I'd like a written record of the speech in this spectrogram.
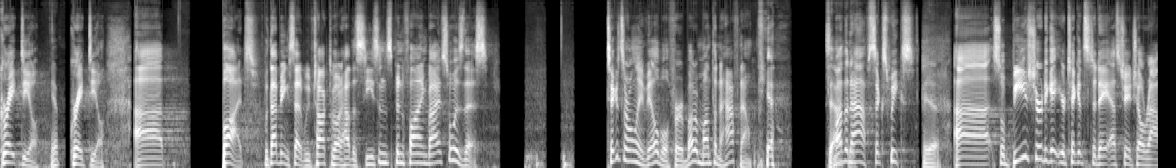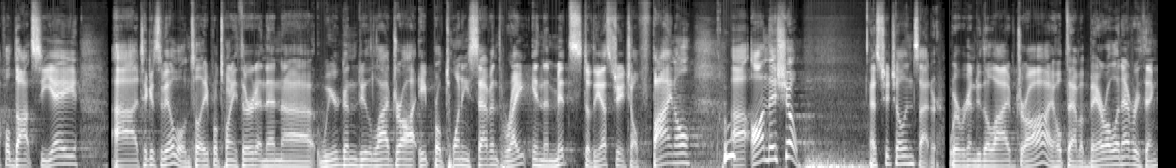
great deal. Yep. Great deal. Uh, but with that being said, we've talked about how the season's been flying by. So is this. Tickets are only available for about a month and a half now. Yeah, exactly. Month and a half, six weeks. Yeah. Uh, so be sure to get your tickets today, sjhlraffle.ca. Uh, tickets available until April 23rd. And then uh, we're going to do the live draw April 27th, right in the midst of the SJHL final uh, on this show, SJHL Insider, where we're going to do the live draw. I hope to have a barrel and everything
